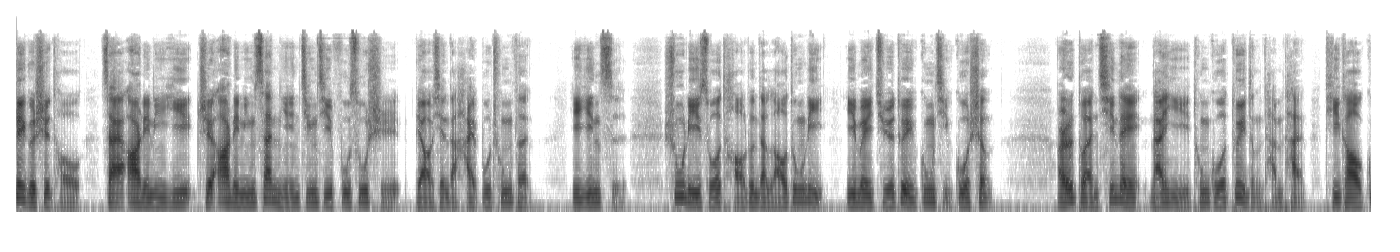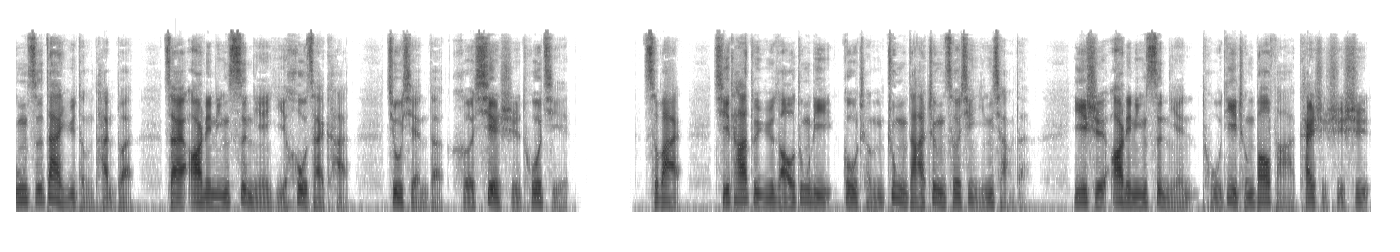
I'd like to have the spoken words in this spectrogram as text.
这个势头在二零零一至二零零三年经济复苏时表现的还不充分，也因此，书里所讨论的劳动力因为绝对供给过剩，而短期内难以通过对等谈判提高工资待遇等判断，在二零零四年以后再看，就显得和现实脱节。此外，其他对于劳动力构成重大政策性影响的，一是二零零四年土地承包法开始实施。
